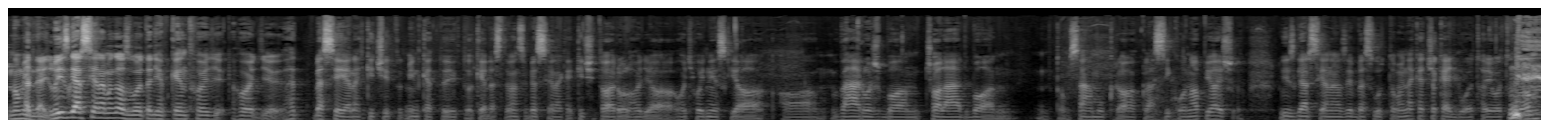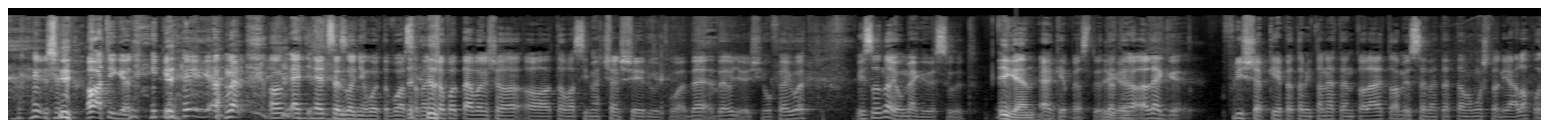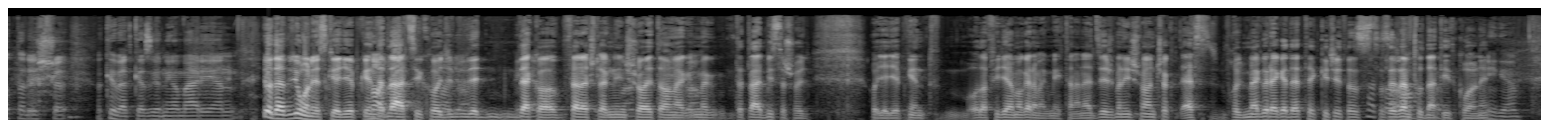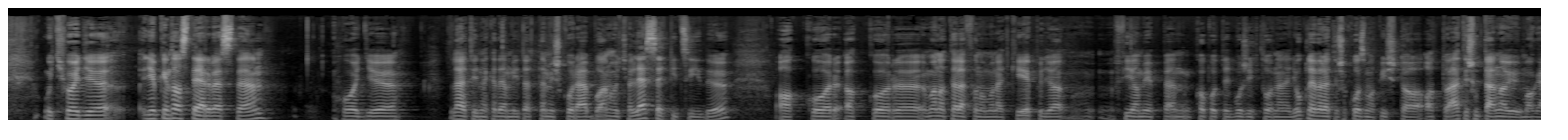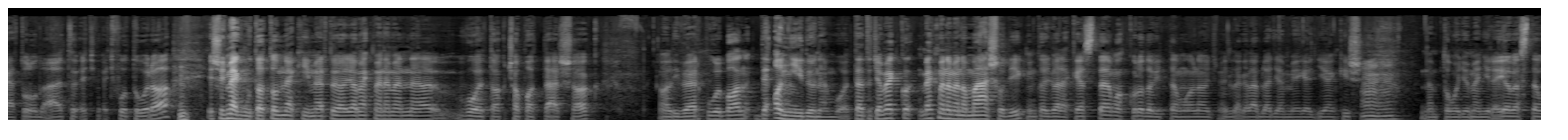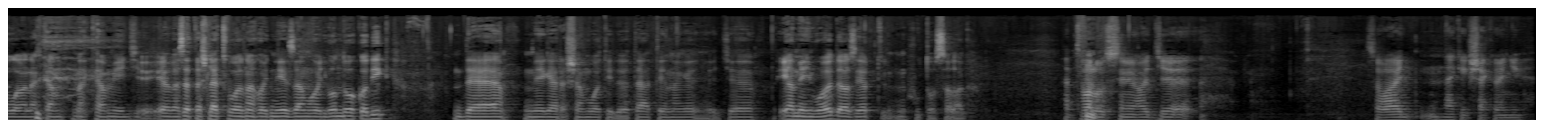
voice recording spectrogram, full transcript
No mindegy. Luis Garcia meg az volt egyébként, hogy, hogy hát beszéljen egy kicsit, mindkettőjüktől kérdeztem ezt, hogy beszélnek egy kicsit arról, hogy a, hogy, hogy néz ki a, a városban, családban, nem tudom, számukra a klasszikó napja, és Luis garcia azért beszúrtam, hogy neked csak egy volt, ha jól tudom. és, hát igen, igen, igen, mert egy, egy szezonja volt a Barca nagy csapatában, és a, a tavaszi meccsen sérült volt, de, de ugye ő is jó fej volt. Viszont nagyon megőszült. Igen. Elképesztő. Igen. Tehát a legfrissebb képet, amit a neten találtam, összevetettem a mostani állapottal, és a következőnél már ilyen Jó, de jól néz ki egyébként, Nagyon, tehát látszik, hogy nagyon. egy deka Igen. felesleg Így nincs rajta, meg, meg tehát lát biztos, hogy, hogy egyébként odafigyel magára, meg még talán edzésben is van, csak ez, hogy megöregedett egy kicsit, az, hát azért a... nem tudná titkolni. Igen. Úgyhogy egyébként azt terveztem, hogy lehet, hogy neked említettem is korábban, hogyha lesz egy pici idő, akkor, akkor van a telefonomon egy kép, hogy a fiam éppen kapott egy Bozsik tornán egy oklevelet, és a Kozma Pista adta át, és utána ő magától odaállt egy, egy fotóra, hm. és hogy megmutatom neki, mert a McManamannel voltak csapattársak, a Liverpoolban, de annyi idő nem volt. Tehát, hogyha McManaman a második, mint ahogy vele kezdtem, akkor oda vittem volna, hogy, hogy legalább legyen még egy ilyen kis, uh-huh. nem tudom, hogy ő mennyire élvezte volna, nekem, nekem így élvezetes lett volna, hogy nézem, hogy gondolkodik de még erre sem volt idő, tehát tényleg egy, egy élmény volt, de azért futószalag. Hát valószínű, hogy szóval hogy nekik se könnyű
